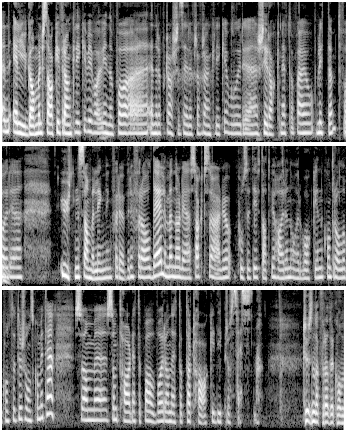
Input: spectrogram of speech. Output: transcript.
en eldgammel sak i Frankrike. Vi var jo inne på eh, en reportasjeserie fra Frankrike hvor eh, Chirac nettopp er jo blitt dømt for eh, Uten sammenligning for øvrig, for all del. Men når det er sagt, så er det jo positivt at vi har en årvåken kontroll- og konstitusjonskomité som, som tar dette på alvor og nettopp tar tak i de prosessene. Tusen takk for at dere kom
